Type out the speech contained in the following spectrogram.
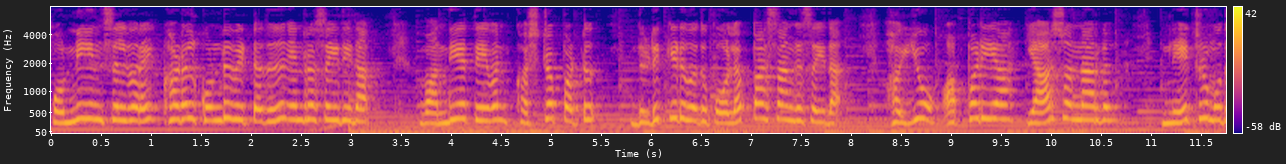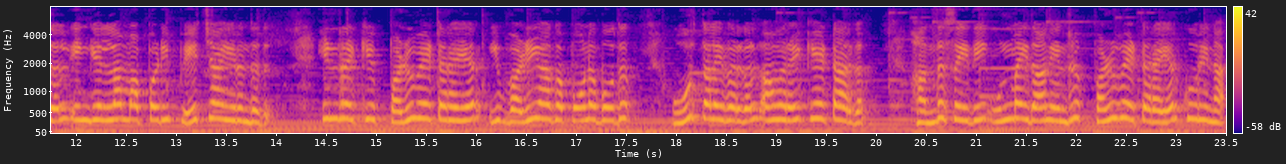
பொன்னியின் செல்வரை கடல் கொண்டு விட்டது என்ற செய்திதான். வந்தியத்தேவன் கஷ்டப்பட்டு திடுக்கிடுவது போல பாசாங்கு செய்தான் ஐயோ அப்படியா? யார் சொன்னார்கள்? நேற்று முதல் இங்கெல்லாம் அப்படி பேச்சாயிருந்தது. இன்றைக்கு பழுவேட்டரையர் இவ்வழியாக போனபோது ஊர் தலைவர்கள் அவரை கேட்டார்கள். அந்த செய்தி உண்மைதான் என்று பழுவேட்டரையர் கூறினார்.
